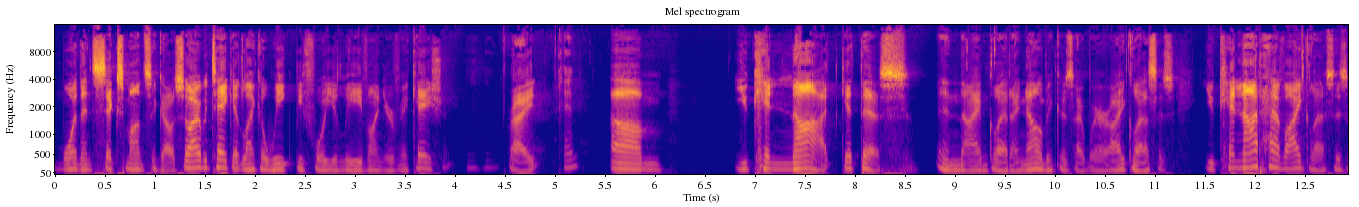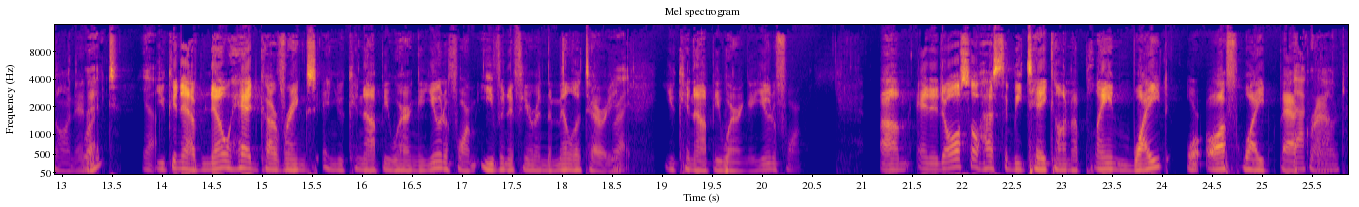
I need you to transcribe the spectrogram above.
more than six months ago. So I would take it like a week before you leave on your vacation, right? Okay. Um, you cannot get this, and I'm glad I know because I wear eyeglasses. You cannot have eyeglasses on in it. Yeah. You can have no head coverings, and you cannot be wearing a uniform, even if you're in the military. Right. You cannot be wearing a uniform. Um, and it also has to be taken on a plain white or off-white background.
